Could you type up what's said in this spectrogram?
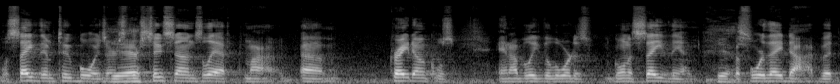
will save them two boys. There's, Yes. there's two sons left, my um, great uncles, and I believe the Lord is going to save them Yes. before they die. But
